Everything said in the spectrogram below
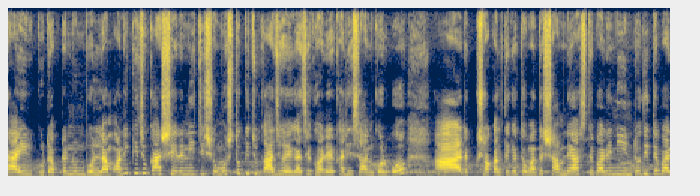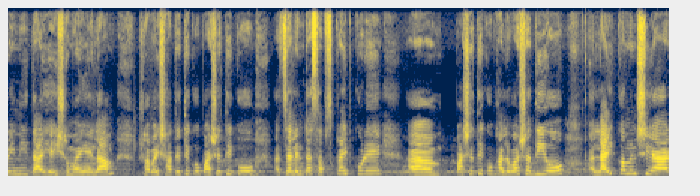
তাই গুড আফটারনুন বললাম। অনেক কিছু কাজ সেরে নিয়েছি। সমস্ত কিছু কাজ হয়ে গেছে। ঘরের খালি স্নান করব। আর সকাল থেকে তোমাদের সামনে আসতে পারিনি ইন্টো দিতে পারিনি, তাই এই সময় এলাম। সবাই সাথে থেকো, পাশে থেকো চ্যানেলটা সাবস্ক্রাইব করে পাশে থেকো, ভালোবাসা দিও। লাইক কমেন্ট শেয়ার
